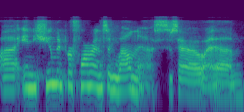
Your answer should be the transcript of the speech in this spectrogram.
uh, in human performance and wellness? So um,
